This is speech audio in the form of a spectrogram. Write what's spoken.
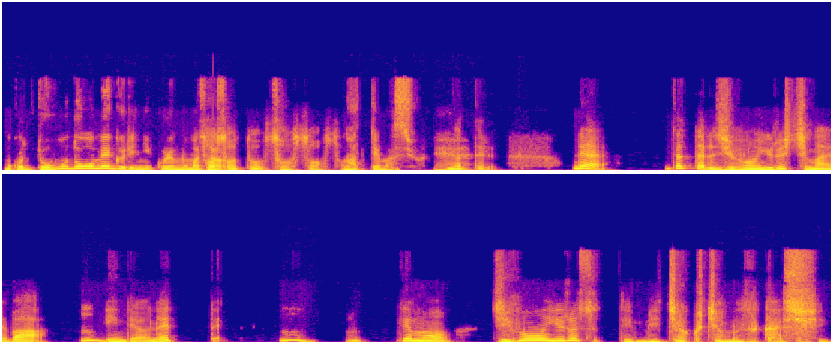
もうこれ、堂々巡りにこれもまたそうそうと、そうそうそう。なってますよね。なってる。で、だったら自分を許しちまえばうんいいんだよね。うんでも、自分を許すってめちゃくちゃ難しい。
